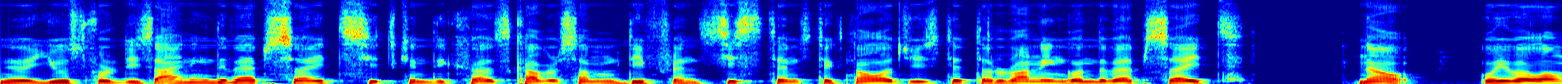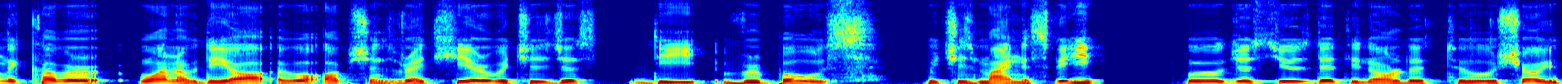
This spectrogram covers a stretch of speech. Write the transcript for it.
uh, used for designing the websites. It can discover some different systems, technologies that are running on the website. Now, we will only cover one of the options right here, which is just the verbose, which is minus v. We will just use that in order to show you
